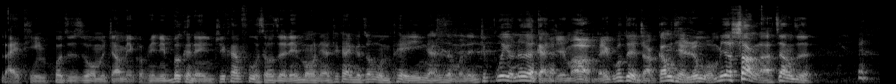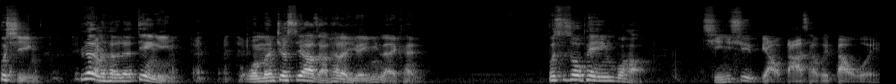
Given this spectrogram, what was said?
来听，或者是说我们讲美国片，你不可能你去看《复仇者联盟》，你要去看一个中文配音还是什么的，你就不会有那个感觉嘛？啊，美国队长、钢铁人，我们要上了，这样子不行。任何的电影，我们就是要找它的原因来看，不是说配音不好，情绪表达才会到位。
